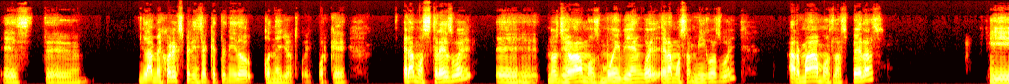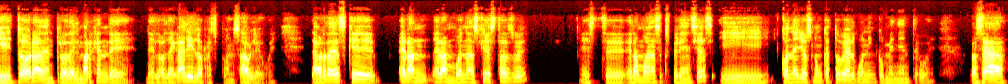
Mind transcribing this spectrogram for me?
este, la mejor experiencia que he tenido con ellos, güey, porque éramos tres, güey, eh, nos llevábamos muy bien, güey, éramos amigos, güey, armábamos las pedas y todo era dentro del margen de, de lo legal y lo responsable, güey. La verdad es que eran, eran buenas fiestas, güey. Este, eran buenas experiencias y con ellos nunca tuve algún inconveniente, güey. O sea,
